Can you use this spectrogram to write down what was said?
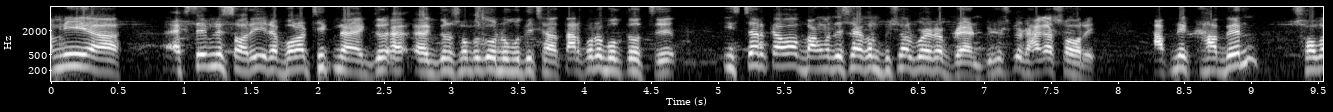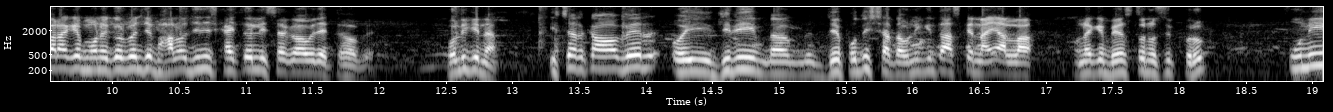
আমি এক্সট্রিমলি সরি এটা বলা ঠিক না, একজন একজন সম্পর্কে অনুমতি ছাড়া। তারপরে বলতে হচ্ছে ইস্টার কাবাব বাংলাদেশে এখন বিশাল বড় একটা ব্র্যান্ড বিশেষ করে ঢাকা শহরে। আপনি খাবেন, সবার আগে মনে করবেন যে ভালো জিনিস খাইতে হলে ইস্টার কাবাবে যেতে হবে। বলি কি না? ইস্টার কাবাবের ওই যিনি যে প্রতিষ্ঠাতা, উনি কিন্তু আজকে নাই, আল্লাহ ওনাকে ব্যস্ত নসিব করুক। উনি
